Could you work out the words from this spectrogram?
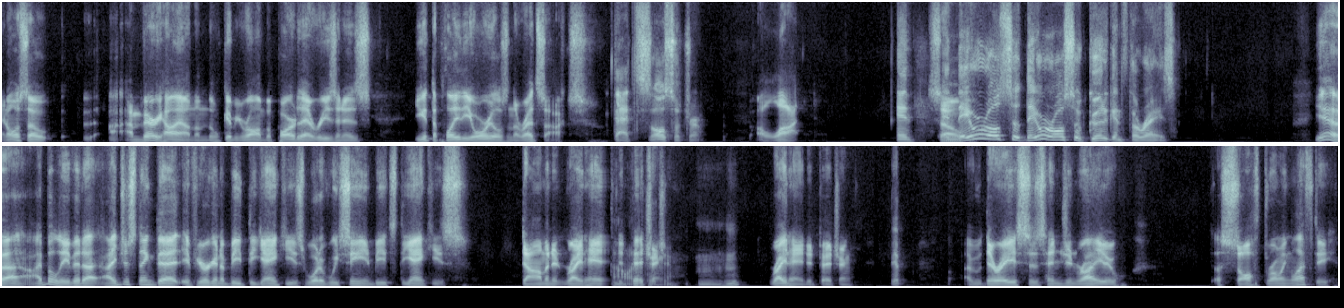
and also, I'm very high on them. Don't get me wrong, but part of that reason is you get to play the Orioles and the Red Sox That's also true. a lot. And So and they were also they were also good against the Rays. Yeah, I, I believe it. I, I just think that if you're going to beat the Yankees, what have we seen beats the Yankees? Dominant right-handed Dominant pitching, hmm right-handed pitching. Yep. Uh, Their ace is Hyun-jin Ryu, a soft-throwing lefty.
